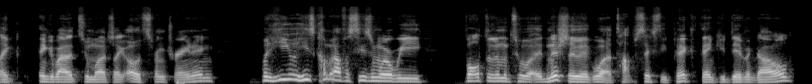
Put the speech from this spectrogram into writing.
like think about it too much, like oh it's spring training, but he he's coming off a season where we vaulted him into initially like what a top 60 pick. Thank you, Dave McDonald.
